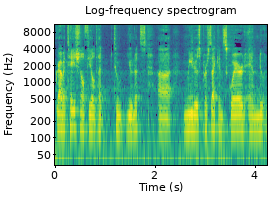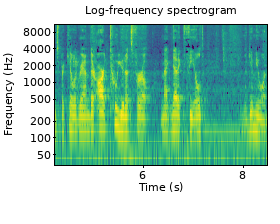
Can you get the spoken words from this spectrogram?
Gravitational field had two units, uh, meters per second squared, and newtons per kilogram. There are two units for a magnetic field. Can you give me one?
